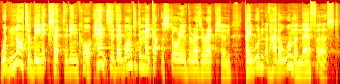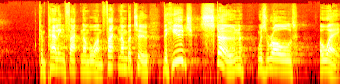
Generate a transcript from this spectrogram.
would not have been accepted in court. Hence, if they wanted to make up the story of the resurrection, they wouldn't have had a woman there first. Compelling fact number one. Fact number two the huge stone was rolled away.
